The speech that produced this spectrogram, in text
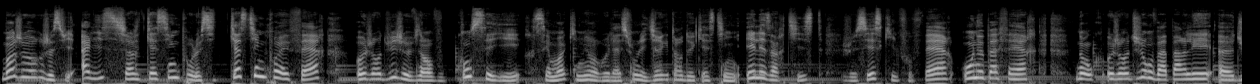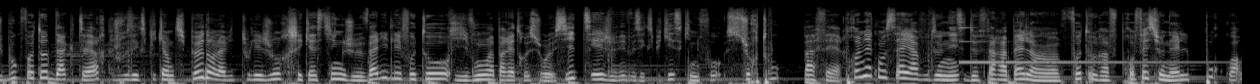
Bonjour, je suis Alice, chargée de casting pour le site casting.fr. Aujourd'hui, je viens vous conseiller. C'est moi qui mets en relation les directeurs de casting et les artistes. Je sais ce qu'il faut faire ou ne pas faire. Donc aujourd'hui, on va parler euh, du book photo d'acteurs. Je vous explique un petit peu. Dans la vie de tous les jours, chez Casting, je valide les photos qui vont apparaître sur le site et je vais vous expliquer ce qu'il ne faut surtout pas faire. Premier conseil à vous donner, c'est de faire appel à un photographe professionnel. Pourquoi?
